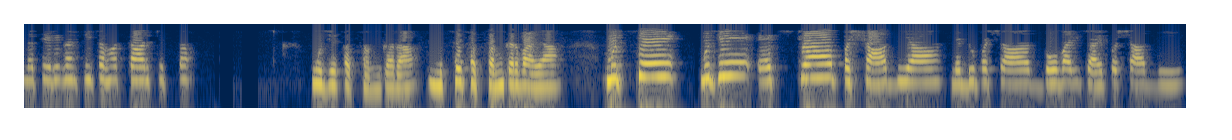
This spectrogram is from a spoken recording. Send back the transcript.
मैं तेरे घर की चमत्कार कितना मुझे सत्संग करा, मुझसे सत्संग करवाया। मुझसे, मुझे एक्स्ट्रा प्रसाद दिया, लड्डू प्रसाद, दो बारी चाय प्रसाद दी।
